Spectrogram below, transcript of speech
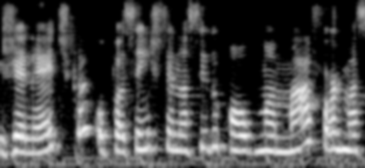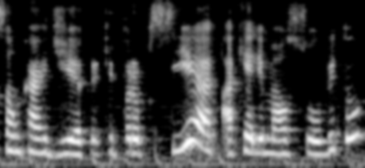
genética, o paciente ter nascido com alguma má formação cardíaca que propicia aquele mal súbito,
